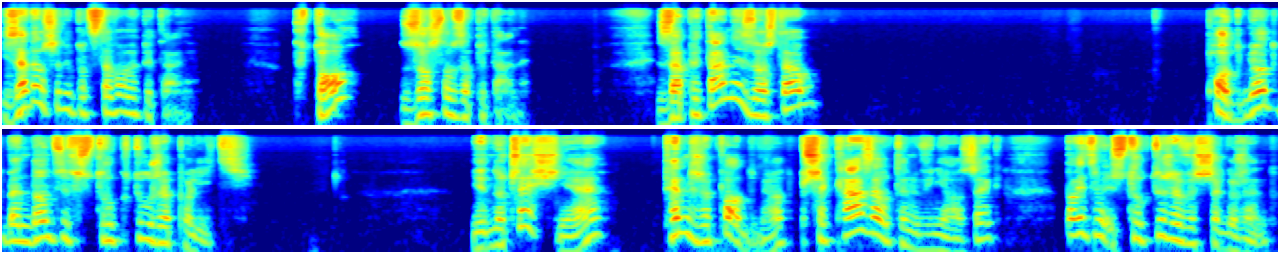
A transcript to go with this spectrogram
i zadał sobie podstawowe pytanie. Kto został zapytany? Zapytany został podmiot będący w strukturze policji. Jednocześnie tenże podmiot przekazał ten wniosek, powiedzmy, strukturze wyższego rzędu.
